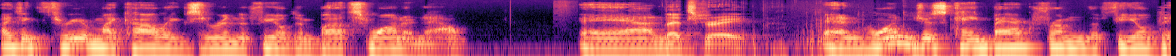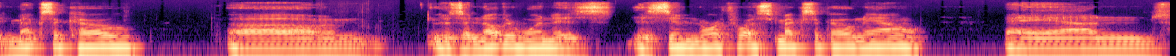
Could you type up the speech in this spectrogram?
I think three of my colleagues are in the field in Botswana now. And that's great. And one just came back from the field in Mexico. Um, there's another one is is in northwest Mexico now, and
